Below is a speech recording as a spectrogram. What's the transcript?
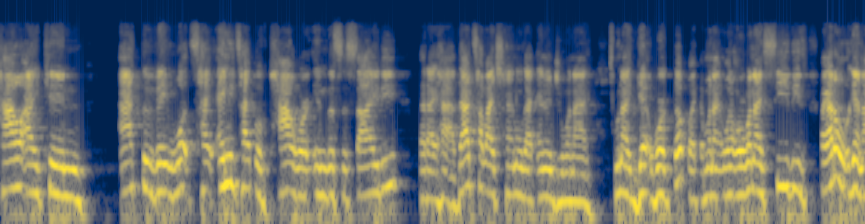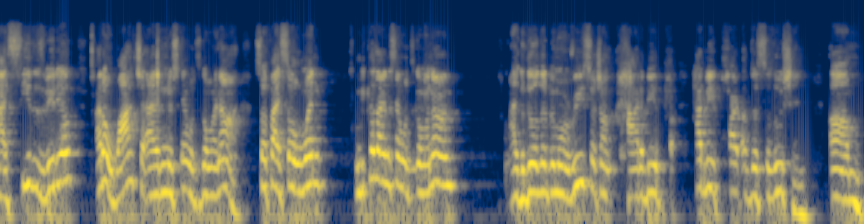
how i can activate what type any type of power in the society that I have. That's how I channel that energy when I when I get worked up, like when I or when I see these. Like I don't again, I see this video, I don't watch it. I understand what's going on. So if I so when because I understand what's going on, I can do a little bit more research on how to be how to be part of the solution. Um,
